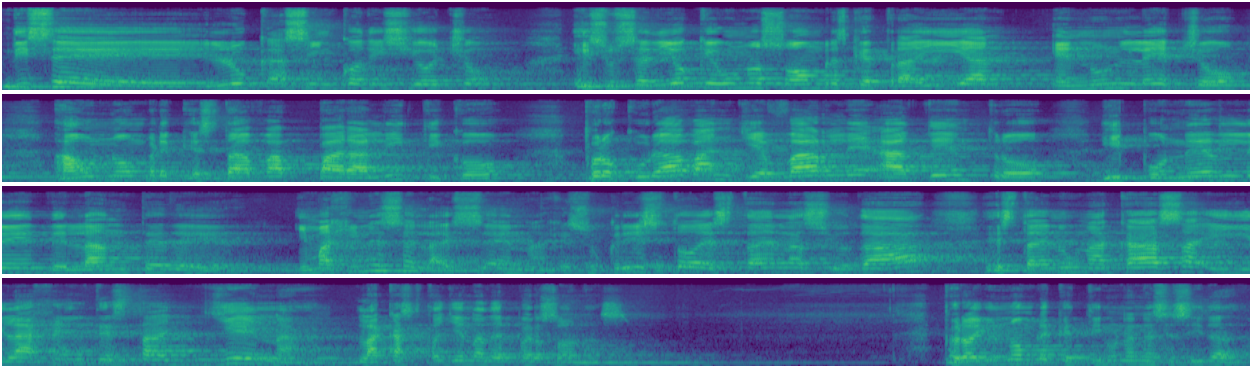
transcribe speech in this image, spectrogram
Dice Lucas 5:18, y sucedió que unos hombres que traían en un lecho a un hombre que estaba paralítico, procuraban llevarle adentro y ponerle delante de él. Imagínense la escena, Jesucristo está en la ciudad, está en una casa y la gente está llena, la casa está llena de personas. Pero hay un hombre que tiene una necesidad.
